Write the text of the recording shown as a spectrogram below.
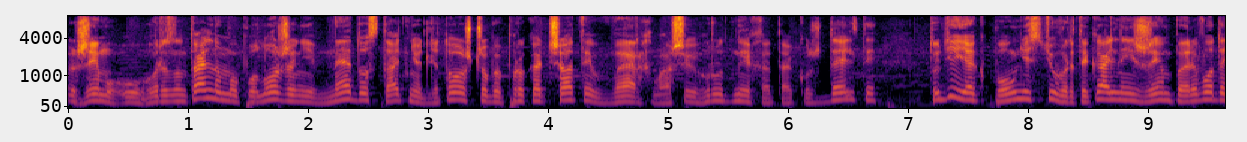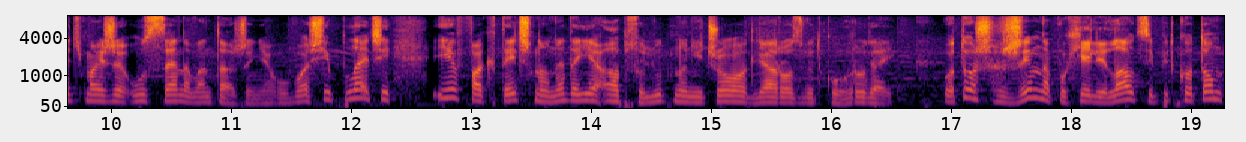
Жиму у горизонтальному положенні недостатньо для того, щоб прокачати верх ваших грудних, а також дельти. Тоді як повністю вертикальний жим переводить майже усе навантаження у ваші плечі і фактично не дає абсолютно нічого для розвитку грудей. Отож, жим на похилій лавці під котом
